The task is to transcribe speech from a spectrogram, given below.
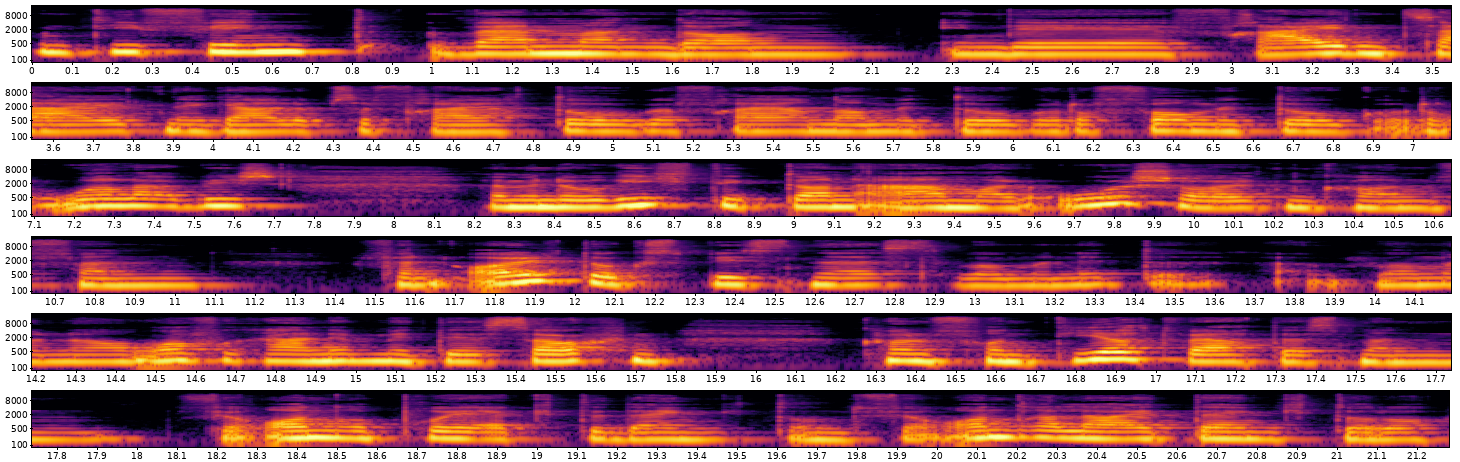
Und ich finde, wenn man dann in den freien Zeiten, egal ob es ein freier Tag, ein freier Nachmittag oder Vormittag oder Urlaub ist, wenn man da richtig dann einmal anschalten kann von, von Alltagsbusiness, wo man nicht, wo man einfach auch nicht mit den Sachen konfrontiert wird, dass man für andere Projekte denkt und für andere Leute denkt oder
